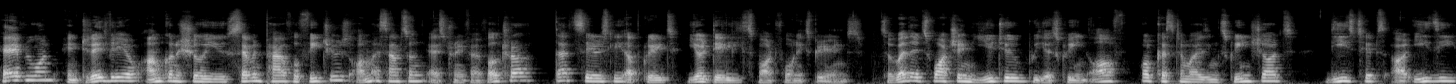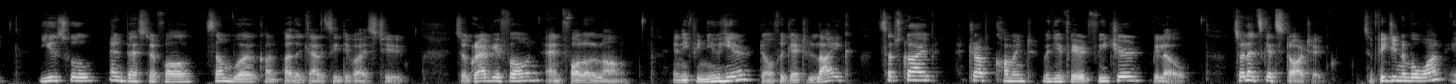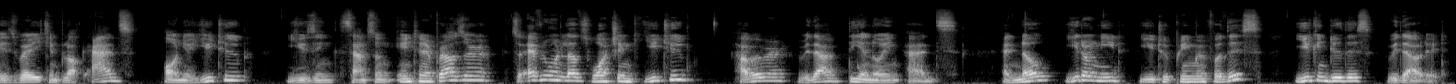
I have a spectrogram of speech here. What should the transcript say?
Hey everyone, in today's video, I'm going to show you 7 powerful features on my Samsung S25 Ultra that seriously upgrades your daily smartphone experience. So whether it's watching YouTube with your screen off or customizing screenshots, these tips are easy, useful, and best of all, some work on other Galaxy device too. So grab your phone and follow along. And if you're new here, don't forget to like, subscribe, and drop a comment with your favorite feature below. So let's get started. So feature number one is where you can block ads on your YouTube using Samsung Internet Browser. So everyone loves watching YouTube, however, without the annoying ads. And no, you don't need YouTube Premium for this. You can do this without it.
